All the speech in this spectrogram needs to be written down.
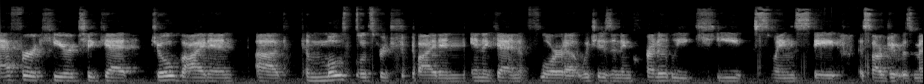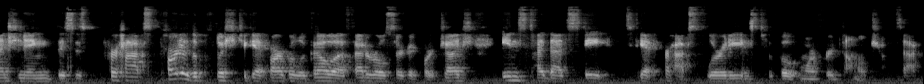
effort here to get Joe Biden uh, the most votes for Joe Biden in, again, Florida, which is an incredibly key swing state. As Sergeant was mentioning, this is perhaps part of the push to get Barbara Lagoa, a federal circuit court judge, inside that state to get perhaps Floridians to vote more for Donald Trump's Zach.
